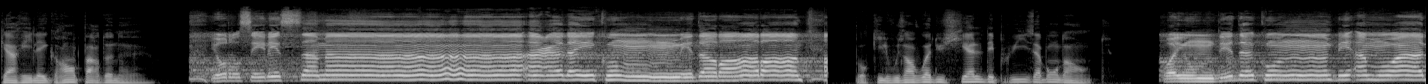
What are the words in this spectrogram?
car il est grand pardonneur. يرسل السماء عليكم مدرارا pour qu'il vous envoie du ciel des pluies abondantes, ويمددكم بأموال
